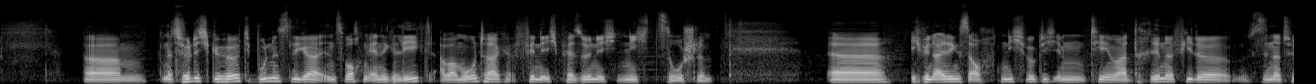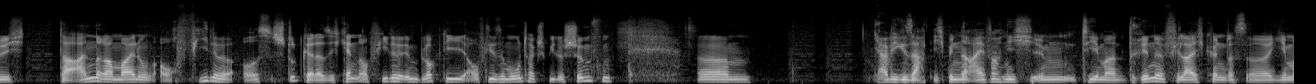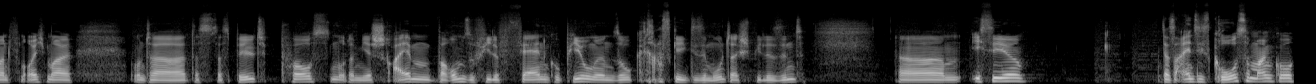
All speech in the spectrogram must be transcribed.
ähm, natürlich gehört die Bundesliga ins Wochenende gelegt, aber Montag finde ich persönlich nicht so schlimm. Äh, ich bin allerdings auch nicht wirklich im Thema drin. Viele sind natürlich da anderer Meinung, auch viele aus Stuttgart. Also ich kenne auch viele im Blog, die auf diese Montagsspiele schimpfen. Ähm, ja, wie gesagt, ich bin da einfach nicht im Thema drinne. Vielleicht könnte das äh, jemand von euch mal unter das, das Bild posten oder mir schreiben, warum so viele Fangruppierungen so krass gegen diese Montagsspiele sind. Ähm, ich sehe das einzig große Manko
